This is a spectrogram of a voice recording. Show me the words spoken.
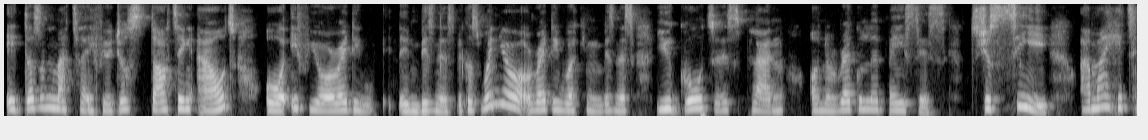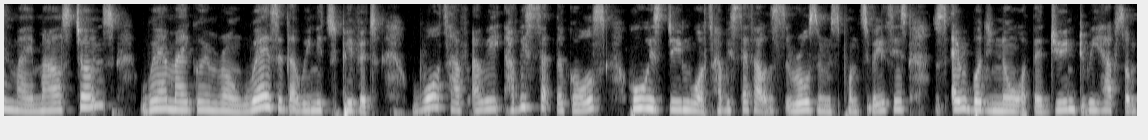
It doesn't matter if you're just starting out or if you're already in business because when you're already working in business you go to this plan on a regular basis to just see am I hitting my milestones? Where am I going wrong? Where is it that we need to pivot? What have are we have we set the goals? Who is doing what? Have we set out the roles and responsibilities? Does everybody know what they're doing? Do we have some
